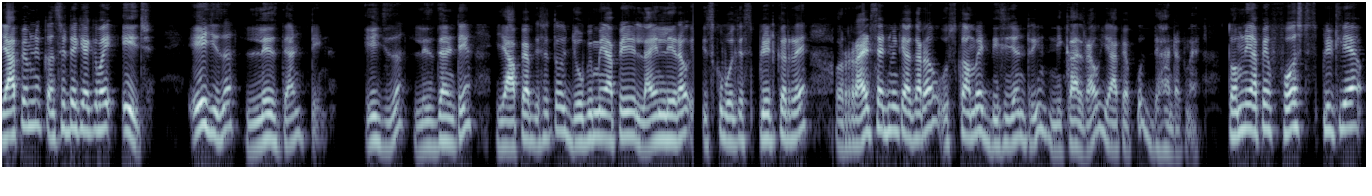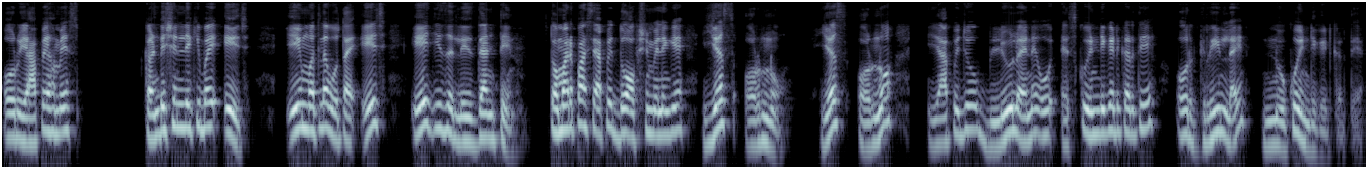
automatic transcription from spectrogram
यहाँ पे हमने कंसिडर किया कि भाई age age is a less than ten age is less than ten यहाँ पे आप जैसे तो जो भी मैं यहाँ पे लाइन ले रहा हूँ, इसको बोलते हैं स्प्लिट कर रहे हैं और राइट साइड में क्या कर रहा हूँ, उसका मैं डिसीज़न ट्री निकाल रहा हूँ, यहाँ पे आपको ध्यान रखना है। तो हमने यहाँ पे फ़र्स्ट स्प्लिट लिया और यहाँ पे हमें कंडीशन लिखी भाई एज ए मतलब होता है age age is less than ten तो हमारे पास यहाँ पे दो ऑप्शन मिलेंगे यस और नो यस और नो यहाँ पे जो ब्लू लाइन है वो एस को इंडिकेट करती है और ग्रीन लाइन नो को इंडिकेट करती है।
